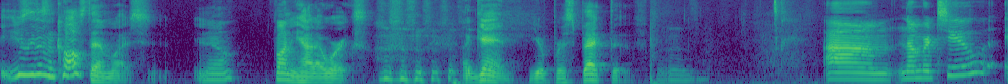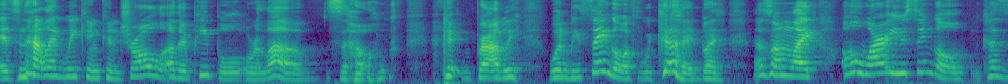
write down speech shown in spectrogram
it usually doesn't cost that much you know funny how that works again your perspective um, number two, it's not like we can control other people or love, so it probably wouldn't be single if we could. But that's why I'm like, oh, why are you single? Because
